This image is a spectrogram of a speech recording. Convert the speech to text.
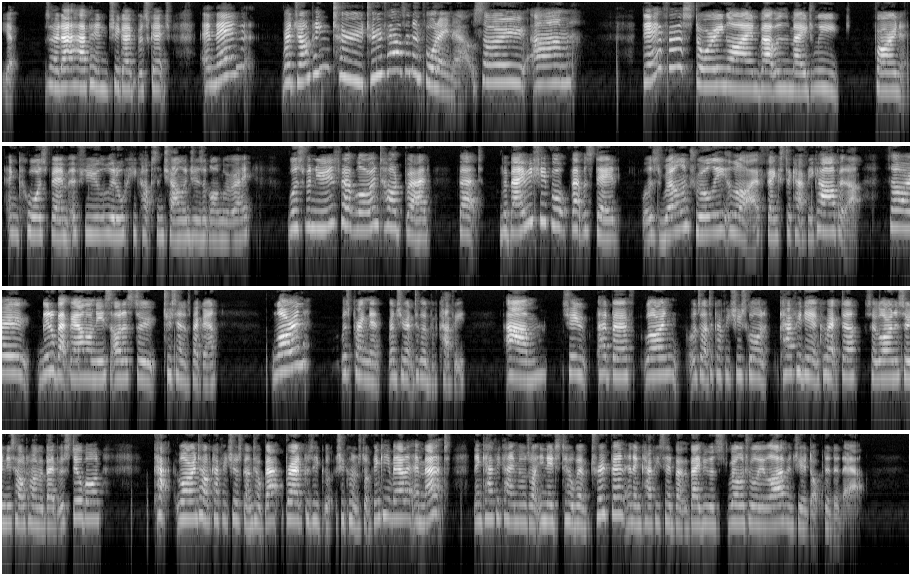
yep. So that happened. She gave the sketch, and then we're jumping to 2014 now. So, um, their first storyline that was majorly thrown and caused them a few little hiccups and challenges along the way was the news that Lauren told Brad that the baby she thought that was dead was well and truly alive thanks to Kathy Carpenter. So, little background on this, I'll just do two sentence background. Lauren was pregnant when she went to live with Kathy. Um, she had birth. Lauren was like to Kathy, she's gone. Kathy didn't correct her, so Lauren assumed this whole time the baby was stillborn. Lauren told Kathy she was going to tell ba- Brad because she couldn't stop thinking about it, and Matt. Then Kathy came and was like, "You need to tell them the truth, then." And then Kathy said that the baby was well and truly alive, and she adopted it out.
